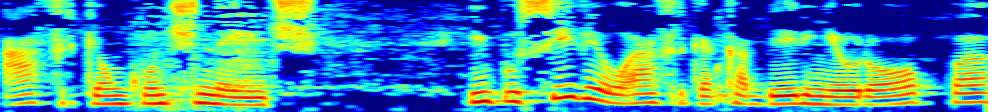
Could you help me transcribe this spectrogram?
África é um continente Impossível a África caber em Europa,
